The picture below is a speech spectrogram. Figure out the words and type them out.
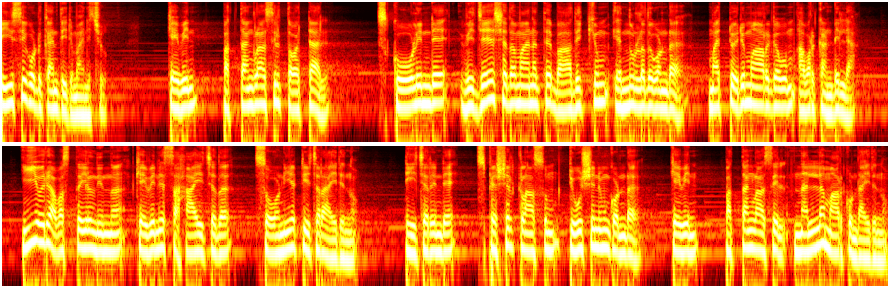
ടി സി കൊടുക്കാൻ തീരുമാനിച്ചു. കെവിൻ പത്താം ക്ലാസ്സിൽ തോറ്റാൽ സ്കൂളിന്റെ വിജയശതമാനത്തെ ബാധിക്കും എന്നുള്ളതുകൊണ്ട് മറ്റൊരു മാർഗവും അവർ കണ്ടില്ല. ഈ ഒരു അവസ്ഥയിൽ നിന്ന് കെവിനെ സഹായിച്ചത് സോണിയ ടീച്ചറായിരുന്നു. ടീച്ചറിന്റെ സ്പെഷ്യൽ ക്ലാസ്സും ട്യൂഷനും കൊണ്ട് കെവിൻ പത്താം ക്ലാസ്സിൽ നല്ല മാർക്കുണ്ടായിരുന്നു.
